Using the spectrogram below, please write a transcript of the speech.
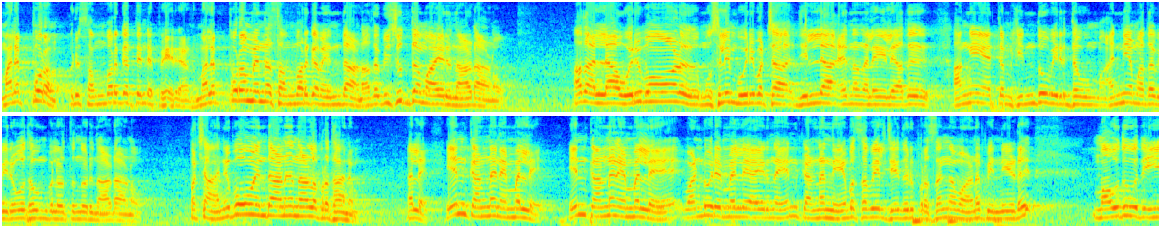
മലപ്പുറം ഒരു സംവർഗത്തിന്റെ പേരാണ്. മലപ്പുറം എന്ന സംവർഗം എന്താണ്? അത് വിശുദ്ധമായൊരു നാടാണോ? അതല്ല ഒരുപാട് മുസ്ലിം ഭൂരിപക്ഷ ജില്ല എന്ന നിലയിൽ അത് അങ്ങേയറ്റം ഹിന്ദു വിരുദ്ധവും അന്യമത വിരോധവും പുലർത്തുന്ന ഒരു നാടാണോ? പക്ഷെ അനുഭവം എന്താണ് എന്നുള്ള പ്രധാനം അല്ലേ? N Kannan M L A N Kannan M L A Wandoor M L A ആയിരുന്ന എൻ കണ്ണൻ നിയമസഭയിൽ ചെയ്തൊരു പ്രസംഗമാണ് പിന്നീട് മൗദൂദ് ഈ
